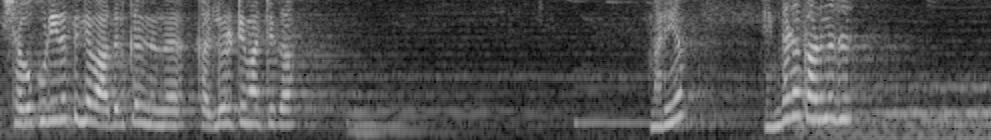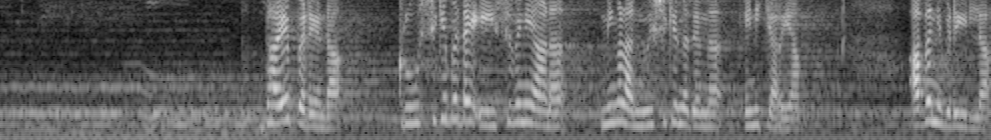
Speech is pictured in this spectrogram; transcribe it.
ശവകുടീരത്തിന്റെ വാതിൽക്കൽ നിന്ന് കല്ലുരുട്ടി മാറ്റുക? മറിയം എന്താണ് കാണുന്നത്? ഭയപ്പെടേണ്ട. ക്രൂശിക്കപ്പെട്ട യേശുവിനെയാണ് നിങ്ങൾ അന്വേഷിക്കുന്നതെന്ന് എനിക്കറിയാം. അവൻ ഇവിടെയില്ല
